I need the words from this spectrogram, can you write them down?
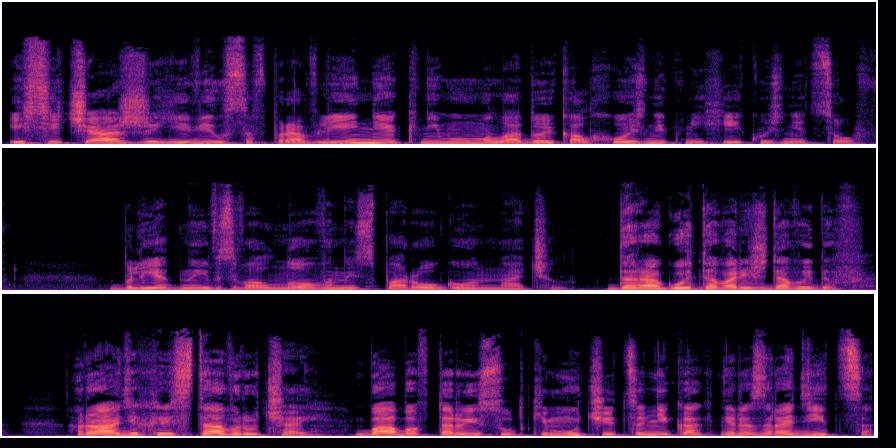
и сейчас же явился в правление к нему молодой колхозник Михей Кузнецов. Бледный и взволнованный с порога он начал. «Дорогой товарищ Давыдов, ради Христа выручай. Баба вторые сутки мучается, никак не разродится.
